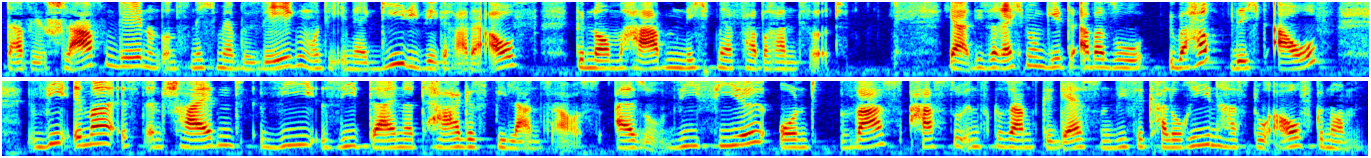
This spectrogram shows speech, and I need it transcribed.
da wir schlafen gehen und uns nicht mehr bewegen und die Energie, die wir gerade aufgenommen haben, nicht mehr verbrannt wird. Ja, diese Rechnung geht aber so überhaupt nicht auf. Wie immer ist entscheidend, wie sieht deine Tagesbilanz aus? Also wie viel und was hast du insgesamt gegessen? Wie viel Kalorien hast du aufgenommen?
